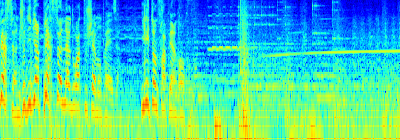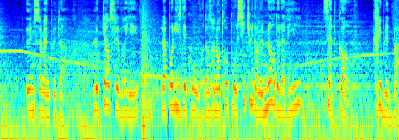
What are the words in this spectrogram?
Personne, je dis bien personne n'a le droit de toucher à mon pèse. Il est temps de frapper un grand coup. Une semaine plus tard, le 15 février, la police découvre dans un entrepôt situé dans le nord de la ville sept corps criblés de balles.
